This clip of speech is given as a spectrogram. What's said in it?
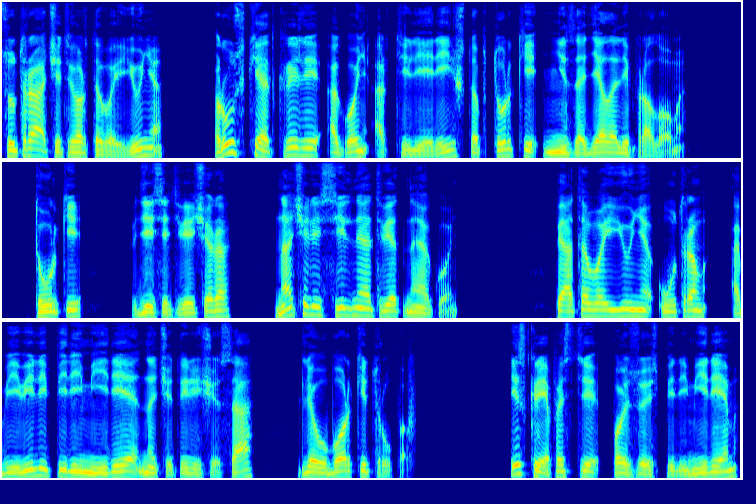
С утра 4 июня русские открыли огонь артиллерии, чтоб турки не заделали проломы. Турки в 10 вечера начали сильный ответный огонь. 5 июня утром объявили перемирие на 4 часа для уборки трупов. Из крепости, пользуясь перемирием,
